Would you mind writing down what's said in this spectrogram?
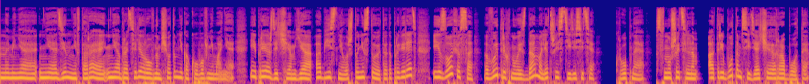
На меня ни один, ни вторая не обратили ровным счетом никакого внимания. И прежде чем я объяснила, что не стоит это проверять, из офиса вытряхнулась дама лет шестидесяти. Крупная, с внушительным атрибутом сидячей работы.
